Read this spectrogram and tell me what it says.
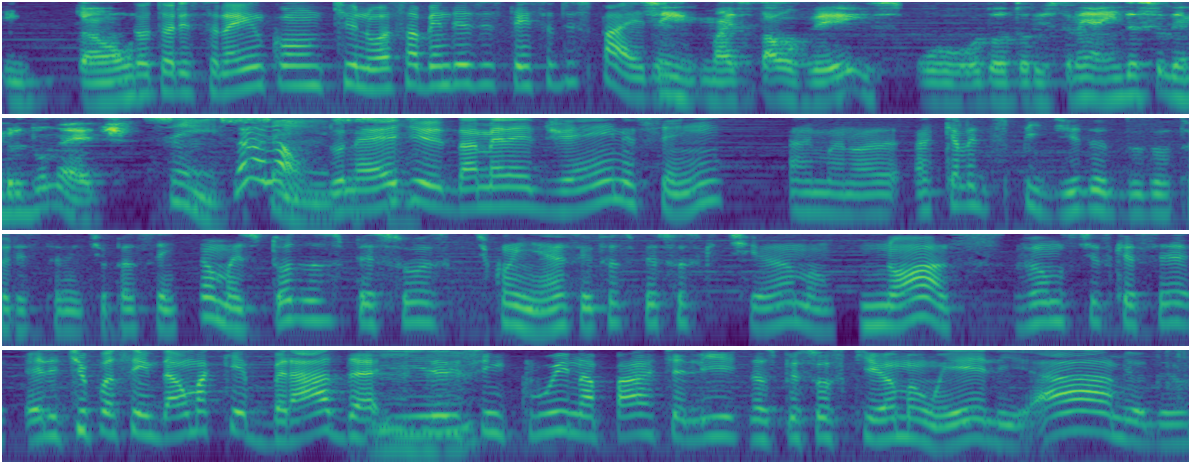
O Então, Doutor Estranho continua sabendo da existência do Spider. sim, mas talvez o Doutor Estranho ainda se lembre do Ned. Sim, Não, sim. não, do Ned, da Mary Jane, sim. Ai, mano, aquela despedida do Doutor Estranho, tipo assim, não, mas todas as pessoas que te conhecem, todas as pessoas que te amam, nós vamos te esquecer. Ele, tipo assim, dá uma quebrada Uhum. e ele se inclui na parte ali das pessoas que amam ele. Ah, meu Deus.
